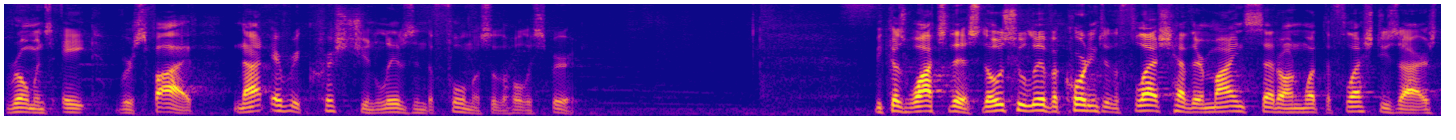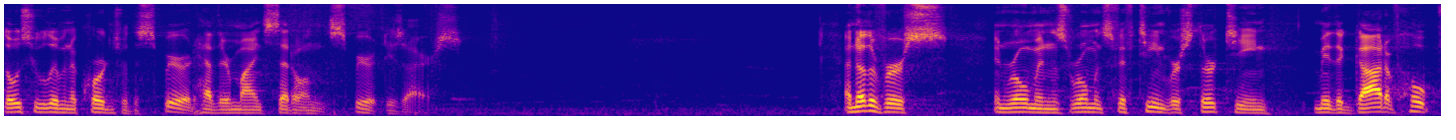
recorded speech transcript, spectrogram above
Romans 8, verse 5. Not every Christian lives in the fullness of the Holy Spirit. Because watch this those who live according to the flesh have their mind set on what the flesh desires, those who live in accordance with the Spirit have their mind set on the Spirit desires. Another verse in Romans, Romans 15, verse 13 May the God of hope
